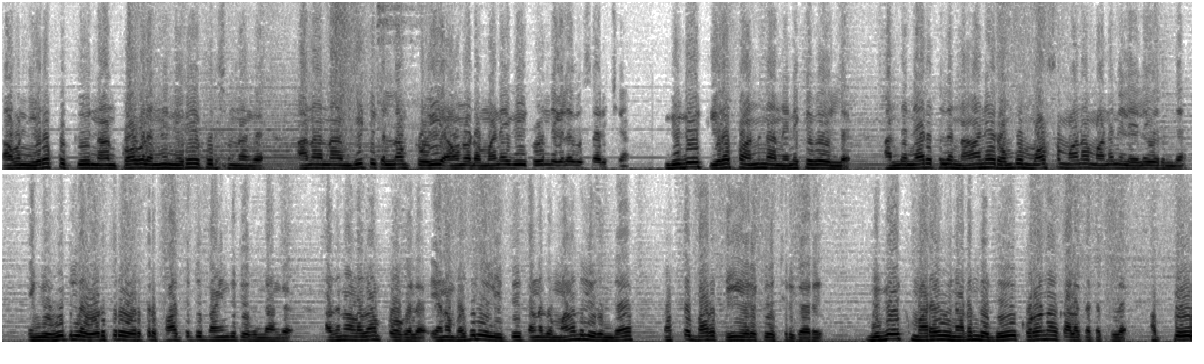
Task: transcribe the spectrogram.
அவன் இறப்புக்கு நான் போகலன்னு நிறைய பேர் சொன்னாங்க. ஆனா நான் வீட்டுக்கெல்லாம் போய் அவனோட மனைவி குழந்தைகளை விசாரிச்சேன். விவேக் இறப்பான்னு நான் நினைக்கவே இல்லை. அந்த நேரத்துல நானே ரொம்ப மோசமான மனநிலையில இருந்தேன். எங்க வீட்டுல ஒருத்தர் ஒருத்தர் பார்த்துட்டு பயந்துட்டு இருந்தாங்க. அதனாலதான் போகல. என பதிலளித்து தனது மனதில் இருந்த மொத்த பாரத்தையும் இறக்கி வச்சிருக்காரு. விவேக் மறைவு நடந்தது கொரோனா காலகட்டத்தில். அப்போ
